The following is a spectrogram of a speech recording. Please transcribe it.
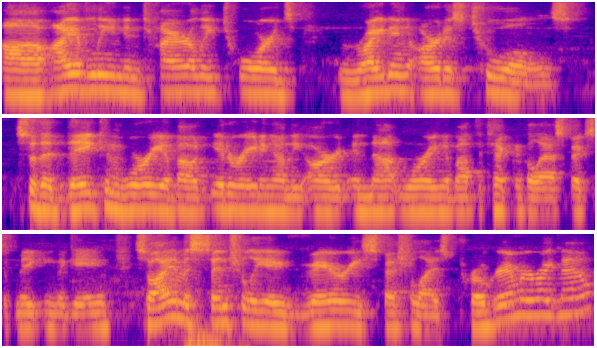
uh, I have leaned entirely towards writing artist tools so that they can worry about iterating on the art and not worrying about the technical aspects of making the game. So I am essentially a very specialized programmer right now.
